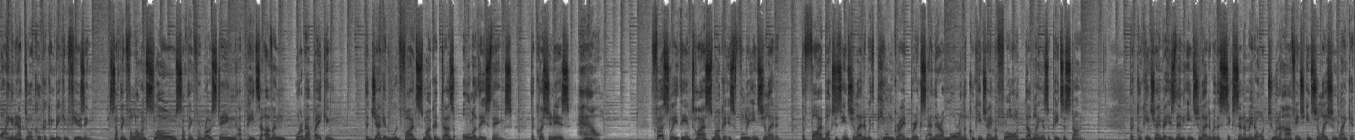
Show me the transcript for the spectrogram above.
Buying an outdoor cooker can be confusing. Something for low and slow, something for roasting, a pizza oven. What about baking? The JAGRD wood fired smoker does all of these things. The question is, how? Firstly, the entire smoker is fully insulated. The firebox is insulated with kiln grade bricks, and there are more on the cooking chamber floor, doubling as a pizza stone. The cooking chamber is then insulated with a 6cm or 2.5 inch insulation blanket,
